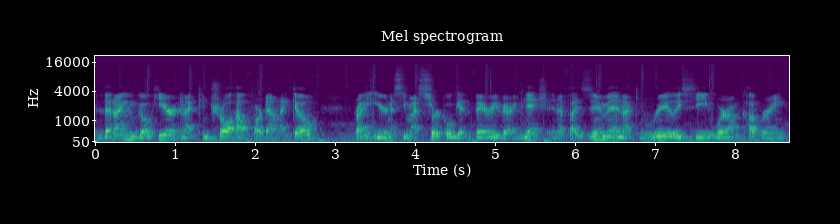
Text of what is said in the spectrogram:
And then I can go here and I control how far down I go, right? You're gonna see my circle get very, very niche. And if I zoom in, I can really see where I'm covering.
